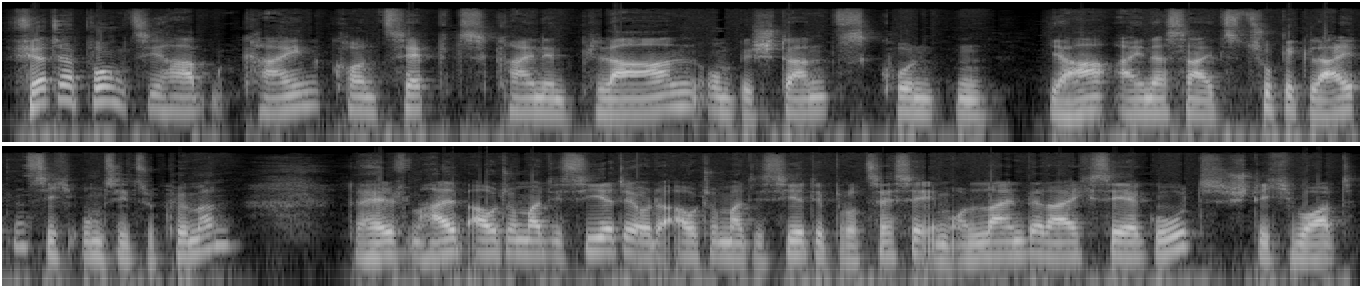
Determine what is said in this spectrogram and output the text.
Vierter Punkt, Sie haben kein Konzept, keinen Plan, um Bestandskunden ja einerseits zu begleiten, sich um sie zu kümmern. Da helfen halbautomatisierte oder automatisierte Prozesse im Online-Bereich sehr gut. Stichwort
